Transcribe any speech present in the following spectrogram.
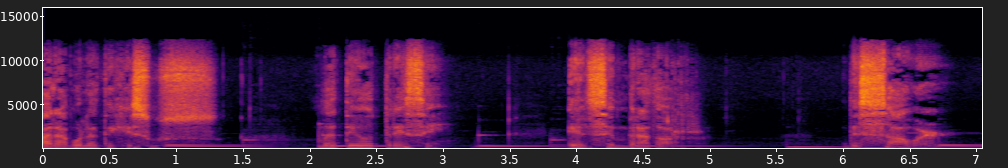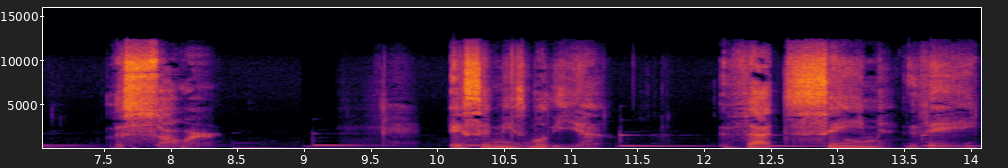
Parábola de Jesús. Mateo 13. El sembrador. The sower. The sower. Ese mismo día, that same day,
